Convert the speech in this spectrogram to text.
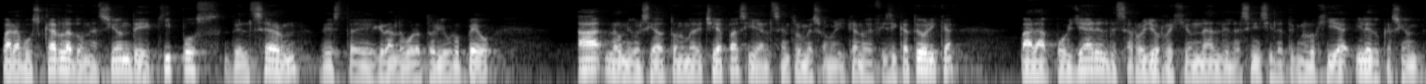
para buscar la donación de equipos del CERN, de este gran laboratorio europeo, a la Universidad Autónoma de Chiapas y al Centro Mesoamericano de Física Teórica para apoyar el desarrollo regional de la ciencia y la tecnología y la educación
